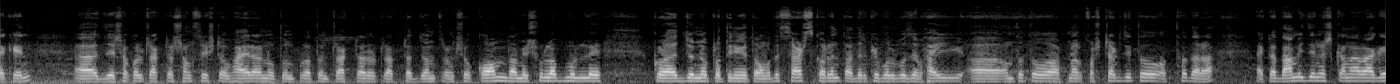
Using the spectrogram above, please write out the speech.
দেখেন যে সকল ট্রাক্টর সংশ্লিষ্ট ভাইরা নতুন পুরাতন ট্রাক্টর ও ট্রাক্টর যন্ত্রাংশ কম দামে সুলভ মূল্যে ক্রয়ের জন্য প্রতিনিয়ত আমাদের সার্চ করেন, তাদেরকে বলব যে, ভাই অন্তত আপনার কষ্টার্জিত অর্থ দ্বারা একটা দামি জিনিস কেনার আগে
